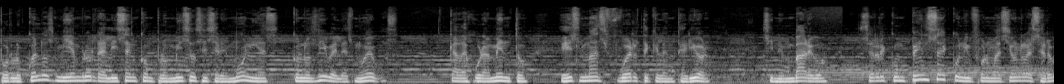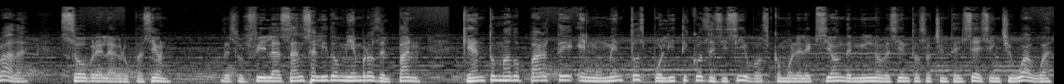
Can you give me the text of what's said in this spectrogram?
por lo cual los miembros realizan compromisos y ceremonias con los niveles nuevos. Cada juramento es más fuerte que el anterior. Sin embargo, se recompensa con información reservada sobre la agrupación. De sus filas han salido miembros del PAN que han tomado parte en momentos políticos decisivos como la elección de 1986 en Chihuahua,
